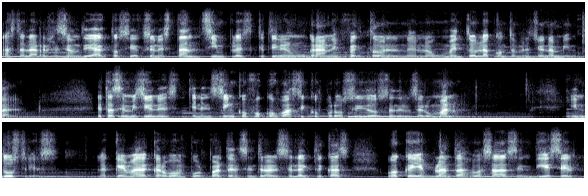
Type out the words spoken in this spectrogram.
hasta la realización de actos y acciones tan simples que tienen un gran efecto en el aumento de la contaminación ambiental. Estas emisiones tienen cinco focos básicos producidos en el ser humano. Industrias, la quema de carbón por parte de centrales eléctricas o aquellas plantas basadas en diésel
